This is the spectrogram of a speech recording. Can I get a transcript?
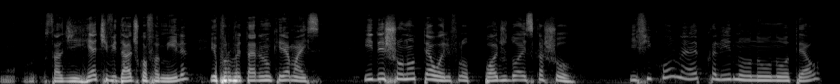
um estado de reatividade com a família e o proprietário não queria mais. E deixou no hotel. Ele falou: pode doar esse cachorro. E ficou na época ali no, no, no hotel.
